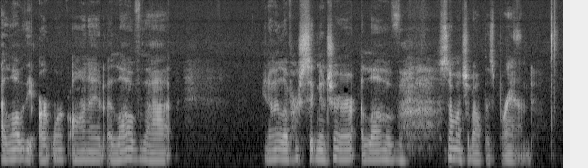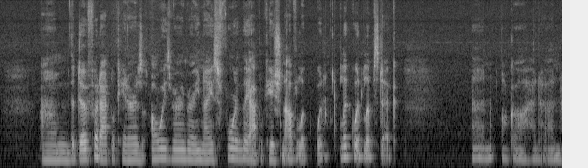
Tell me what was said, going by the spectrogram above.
I love the artwork on it. I love that, you know, I love her signature. I love so much about this brand. Um, the doe foot applicator is always very, very nice for the application of liquid, liquid lipstick. And I'll go ahead and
